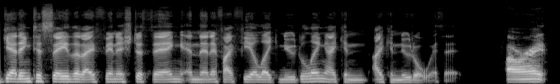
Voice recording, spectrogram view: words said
getting to say that I finished a thing and then if I feel like noodling, I can I can noodle with it. All right.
